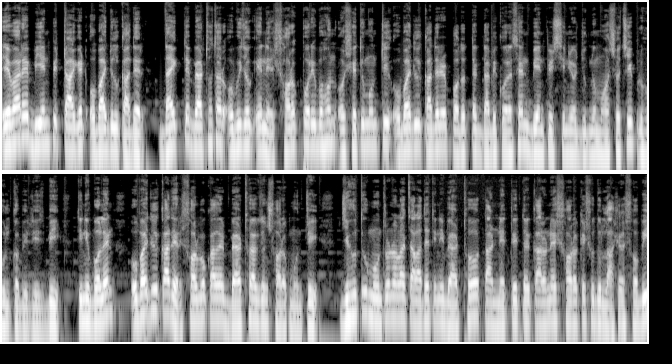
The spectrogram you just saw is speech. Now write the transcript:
এবারে বিএনপির টার্গেট ওবায়দুল কাদের। দায়িত্বে ব্যর্থতার অভিযোগ এনে সড়ক পরিবহন ও সেতুমন্ত্রী ওবায়দুল কাদেরের পদত্যাগ দাবি করেছেন বিএনপির সিনিয়র যুগ্ম মহাসচিব রুহুল কবির রিজবি তিনি বলেন, ওবায়দুল কাদের সর্বকালের ব্যর্থ একজন সড়ক মন্ত্রী। যেহেতু মন্ত্রণালয় চালাতে তিনি ব্যর্থ, তার নেতৃত্বের কারণে সড়কে শুধু লাশের ছবি,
